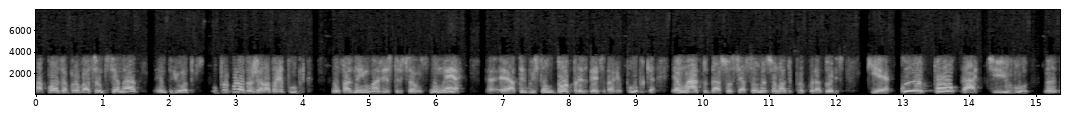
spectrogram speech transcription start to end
após aprovação do Senado, entre outros, o Procurador-Geral da República. Não faz nenhuma restrição. Isso não é é, é atribuição do presidente da República, é um ato da Associação Nacional de Procuradores que é corporativo, né?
